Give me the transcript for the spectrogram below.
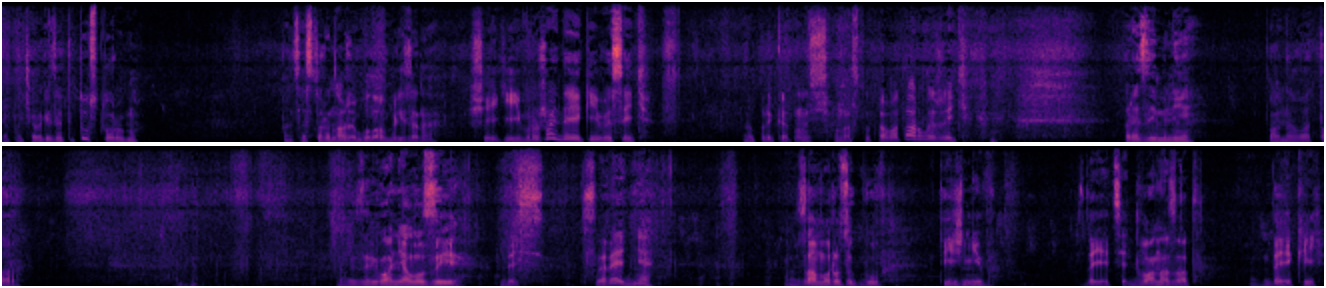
Я почав різати ту сторону, а ця сторона вже була обрізана. Ще який врожай деякий висить. Наприклад, ось у нас тут аватар лежить при землі. Пан аватар. Визрівання лози десь середнє. Заморозок був тижнів, здається, два назад. Деякий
